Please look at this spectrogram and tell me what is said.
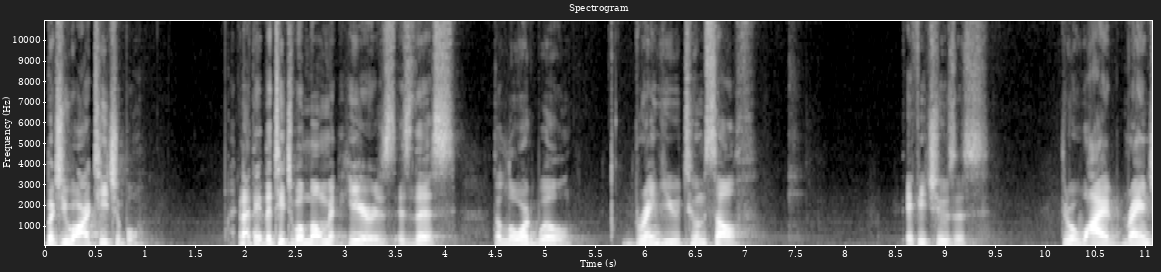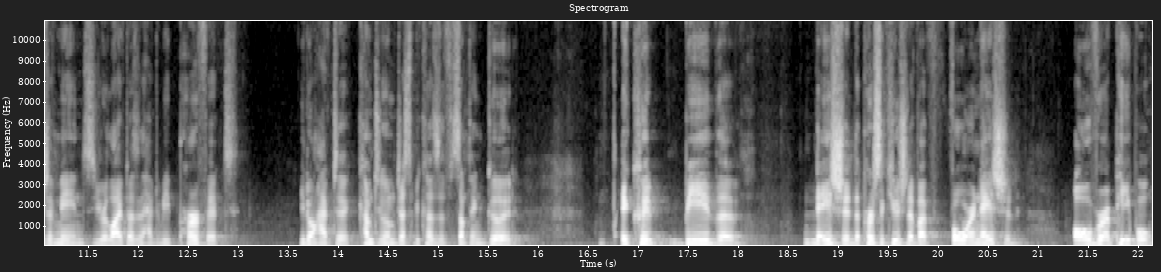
But you are teachable. And I think the teachable moment here is, is this the Lord will bring you to Himself if He chooses through a wide range of means. Your life doesn't have to be perfect. You don't have to come to Him just because of something good. It could be the nation, the persecution of a foreign nation over a people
